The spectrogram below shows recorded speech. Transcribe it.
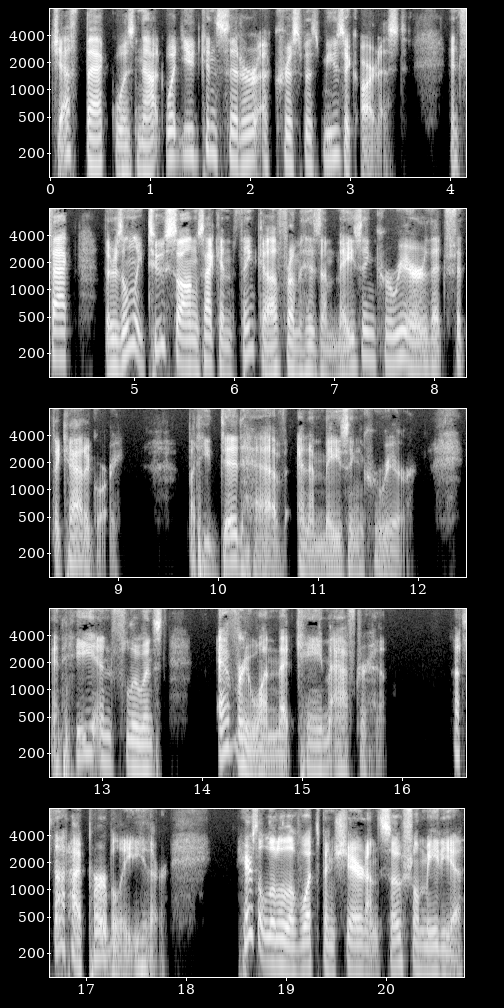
Jeff Beck was not what you'd consider a Christmas music artist. In fact, there's only two songs I can think of from his amazing career that fit the category. But he did have an amazing career, and he influenced everyone that came after him. That's not hyperbole either. Here's a little of what's been shared on social media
